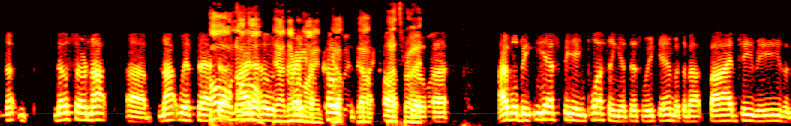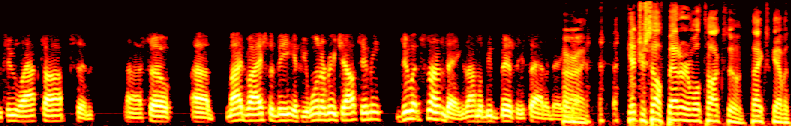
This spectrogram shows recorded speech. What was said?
No, no sir, not uh, not with that oh, uh, no, Idaho no. Yeah, never mind. COVID yep, that yep, I. That's right. So, uh, I will be ESPN plusing it this weekend with about five TVs and two laptops, and uh, so uh, my advice would be if you want to reach out to me, do it Sunday because I'm gonna be busy Saturday. All right, get yourself better, and we'll talk soon. Thanks, Kevin.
